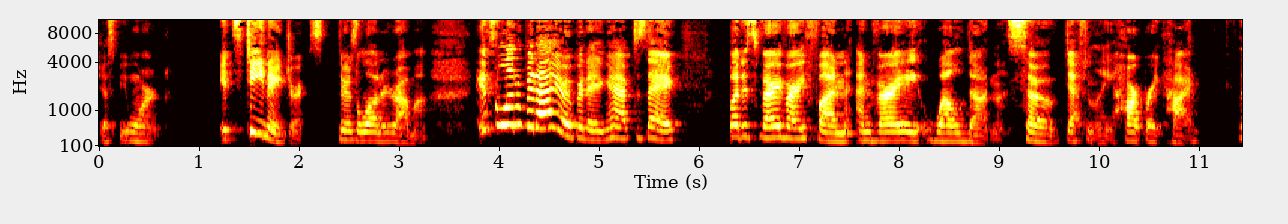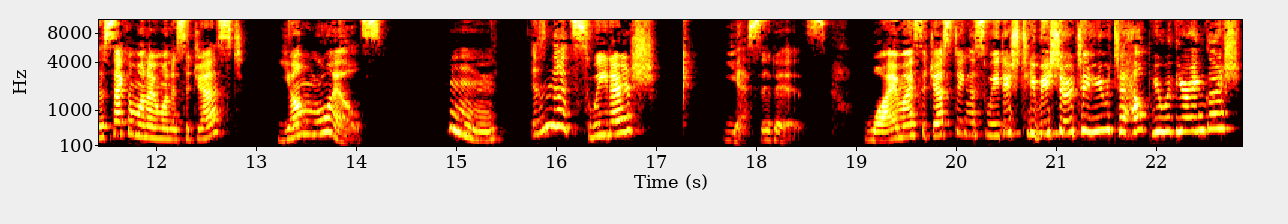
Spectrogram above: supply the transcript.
Just be warned. It's teenagers. There's a lot of drama. It's a little bit eye opening, I have to say, but it's very, very fun and very well done. So definitely Heartbreak High. The second one I want to suggest Young Royals. Hmm, isn't that Swedish? Yes, it is. Why am I suggesting a Swedish TV show to you to help you with your English?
